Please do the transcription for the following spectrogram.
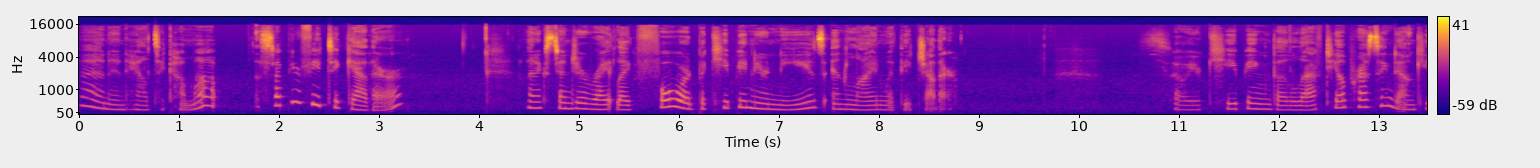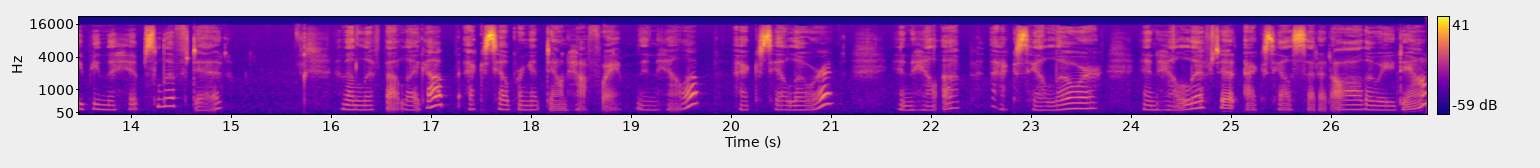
And inhale to come up. Step your feet together. Then extend your right leg forward, but keeping your knees in line with each other. So you're keeping the left heel pressing down, keeping the hips lifted. And then lift that leg up. Exhale, bring it down halfway. Inhale up. Exhale, lower it. Inhale up. Exhale, lower. Inhale, lift it. Exhale, set it all the way down.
